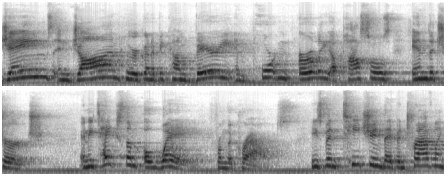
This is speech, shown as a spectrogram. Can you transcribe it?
James and John, who are going to become very important early apostles in the church. And he takes them away from the crowds. He's been teaching, they've been traveling,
